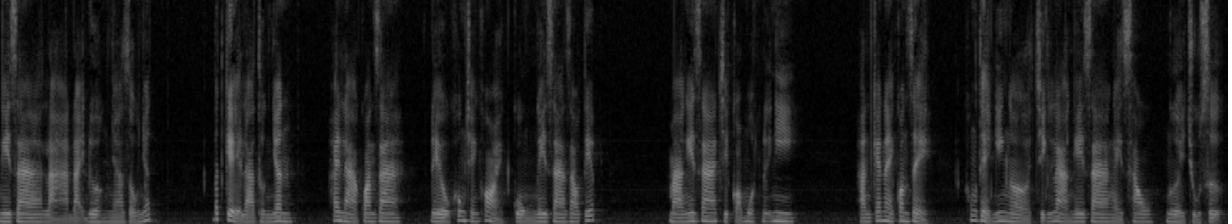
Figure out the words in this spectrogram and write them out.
Nghe ra là đại đường nhà giàu nhất. Bất kể là thường nhân hay là quan gia, Đều không tránh khỏi cùng nghe gia giao tiếp. Mà nghe gia chỉ có một nữ nhi. Hắn cái này con rể, Không thể nghi ngờ chính là nghe gia ngày sau người chủ sự.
